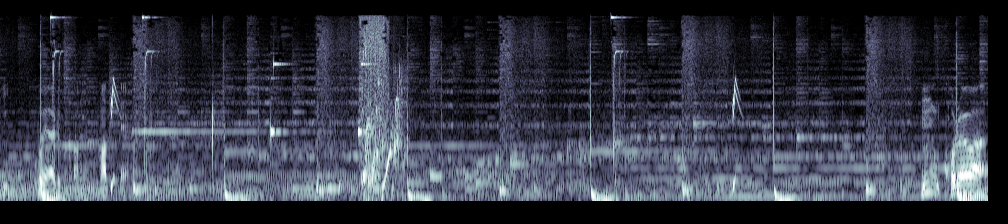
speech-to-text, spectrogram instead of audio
1個やるか。待って。うんこれは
